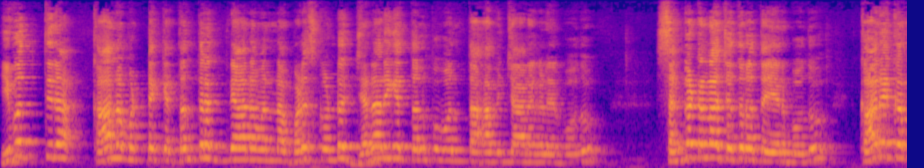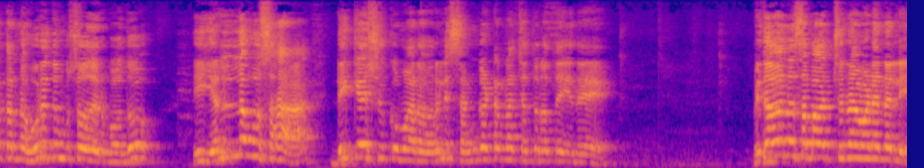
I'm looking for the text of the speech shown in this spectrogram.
ಇವತ್ತಿನ ಕಾಲಮಟ್ಟಕ್ಕೆ ತಂತ್ರಜ್ಞಾನವನ್ನ ಬಳಸಿಕೊಂಡು ಜನರಿಗೆ ತಲುಪುವಂತಹ ವಿಚಾರಗಳಿರ್ಬೋದು, ಸಂಘಟನಾ ಚತುರತೆ ಇರ್ಬೋದು, ಕಾರ್ಯಕರ್ತರನ್ನ ಹುರಿದುಂಬಿಸೋದಿರ್ಬೋದು ಈ ಎಲ್ಲವೂ ಸಹ ಡಿ ಕೆ ಶಿವಕುಮಾರ್ ಅವರಲ್ಲಿ ಸಂಘಟನಾ ಚತುರತೆ ಇದೆ. ವಿಧಾನಸಭಾ ಚುನಾವಣೆಯಲ್ಲಿ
